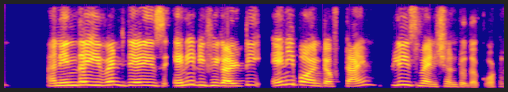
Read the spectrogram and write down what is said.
And in the event there is any difficulty, any point of time, please mention to the court.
